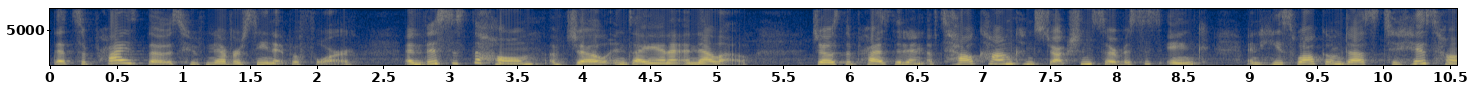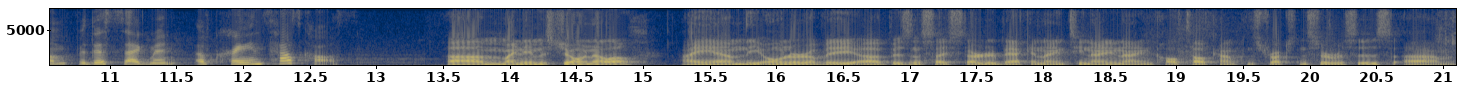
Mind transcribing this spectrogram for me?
that surprise those who've never seen it before. And this is the home of Joe and Diana Anello. Joe's the president of Telcom Construction Services, Inc., and he's welcomed us to his home for this segment of Crain's House Calls. Um, my name is Joe Anello. I am the owner of a uh, business I started back in 1999 called Telcom Construction Services. Um,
